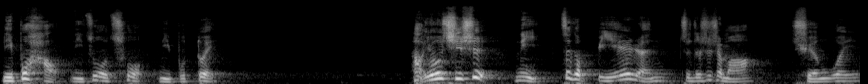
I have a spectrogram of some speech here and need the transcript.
你不好，你做错，你不对。好，尤其是你这个别人指的是什么？权威，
